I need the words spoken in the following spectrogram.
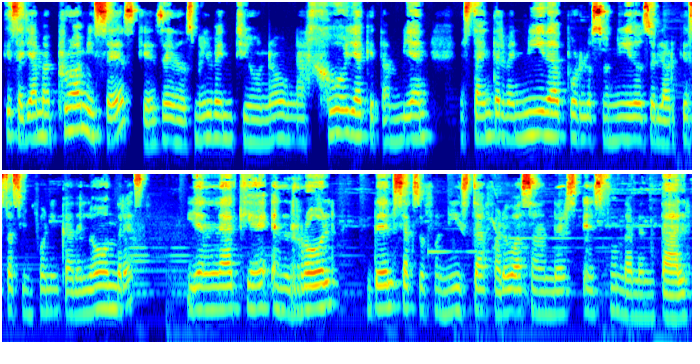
que se llama Promises, que es de 2021, una joya que también está intervenida por los sonidos de la Orquesta Sinfónica de Londres y en la que el rol del saxofonista Pharoah Sanders es fundamental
